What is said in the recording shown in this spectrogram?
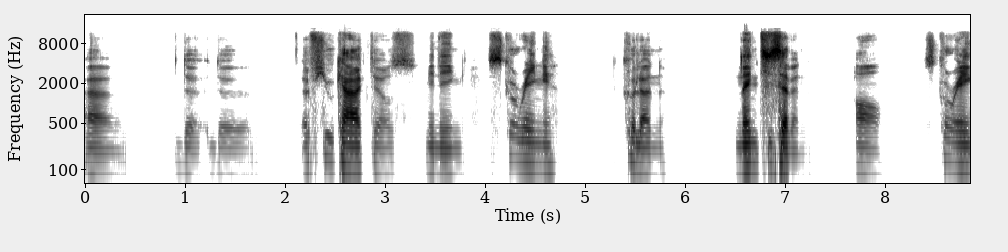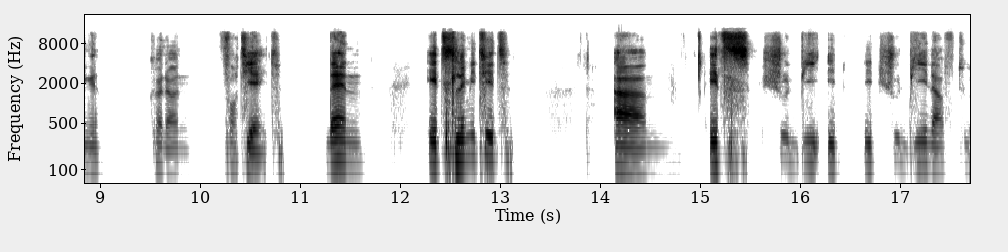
uh, the the a few characters, meaning scoring colon 97 or scoring colon 48. Then it's limited. Um, it should be it it should be enough to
